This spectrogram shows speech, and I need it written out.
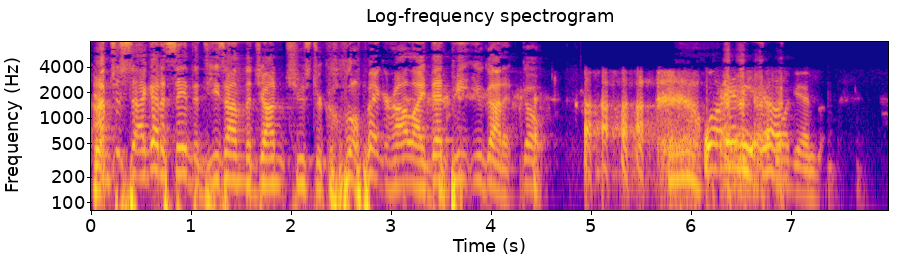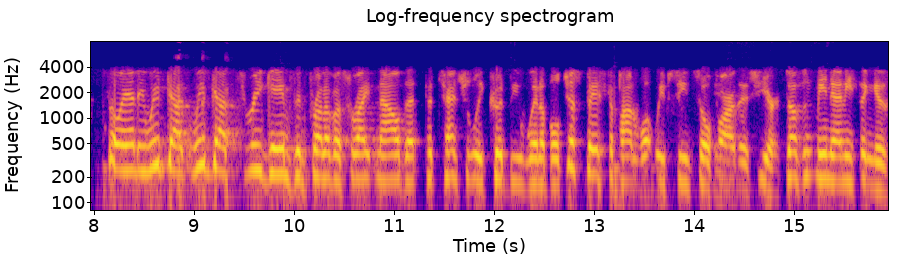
I'm just, I got to say that he's on the John Schuster Coldwell Banker Hotline. Dead Pete, you got it. Go. well, Andy, uh, so Andy, we've got we've got three games in front of us right now that potentially could be winnable, just based upon what we've seen so far this year. Doesn't mean anything is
